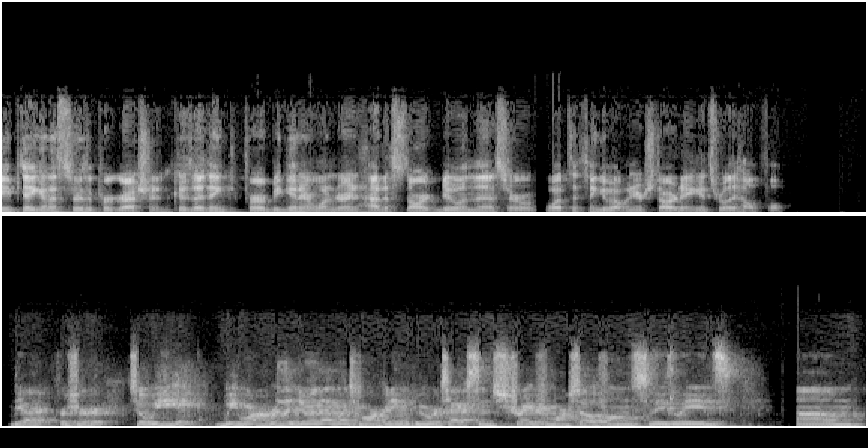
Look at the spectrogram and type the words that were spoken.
keep taking us through the progression, because I think for a beginner wondering how to start doing this or what to think about when you're starting, it's really helpful. Yeah, for sure. So we we weren't really doing that much marketing. We were texting straight from our cell phones to these leads, um,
